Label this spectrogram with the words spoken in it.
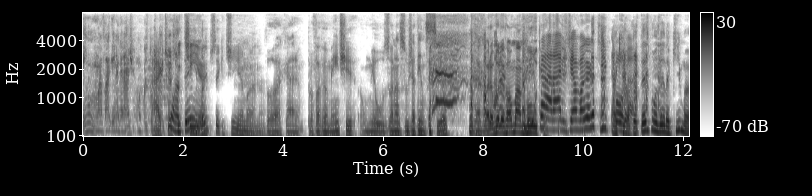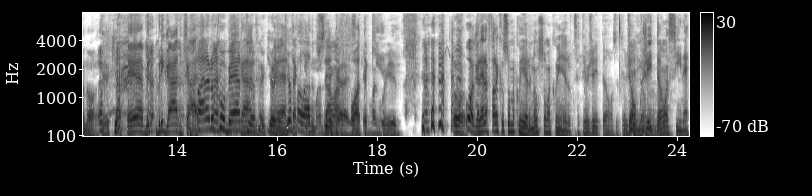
tem uma vaga aí na garagem? Uma coisa Ah, pertinho. Porra, que tem. tinha. Falei pra você que tinha, mano. Pô, cara, provavelmente o meu Zona Azul já venceu. e agora eu vou levar uma multa. Caralho, tinha vaga aqui, Aqui, ó. Tô até respondendo aqui, mano, ó. Aqui, ó. É, bri- obrigado, cara. Para no coberto. Obrigado. Aqui, ó. Já É, tinha tá aqui, falado vou pra você, cara. foto você que é aqui. maconheiro. Pô, a galera fala que eu sou maconheiro, não sou maconheiro. você tem um jeitão, você tem um Então, jeitão. um jeitão mano. assim, né?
